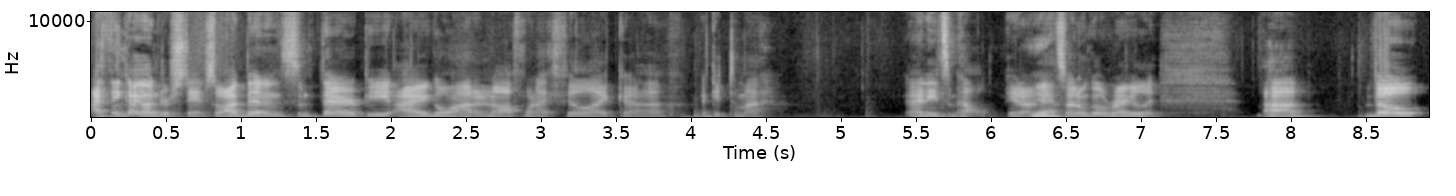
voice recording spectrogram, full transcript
I think I understand. So I've been in some therapy. I go on and off when I feel like uh, I get to my I need some help. You know what I Yeah. mean? So I don't go regularly. Uh, though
